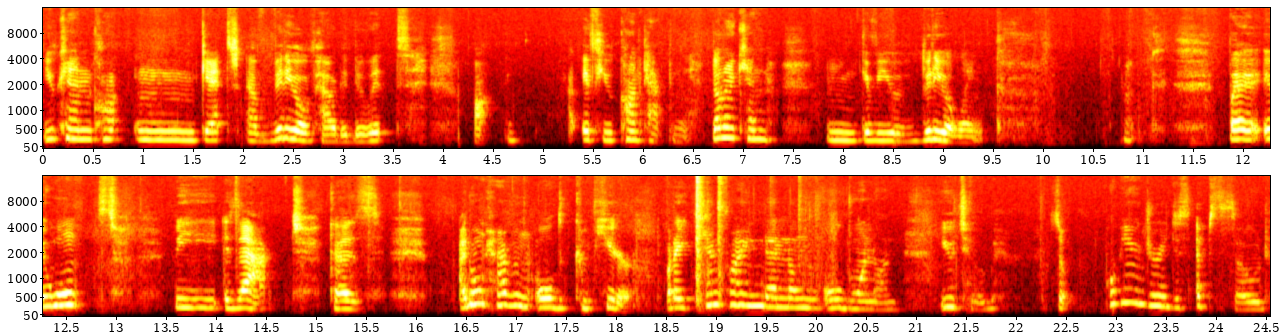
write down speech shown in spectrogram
you can get a video of how to do it uh, if you contact me. Then I can mm, give you a video link. But it won't be exact because I don't have an old computer, but I can find an old one on YouTube. So, hope you enjoyed this episode.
